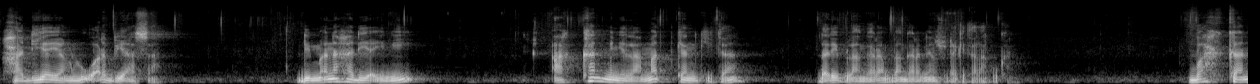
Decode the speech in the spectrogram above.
Hadiah yang luar biasa. Di mana hadiah ini akan menyelamatkan kita dari pelanggaran-pelanggaran yang sudah kita lakukan. Bahkan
